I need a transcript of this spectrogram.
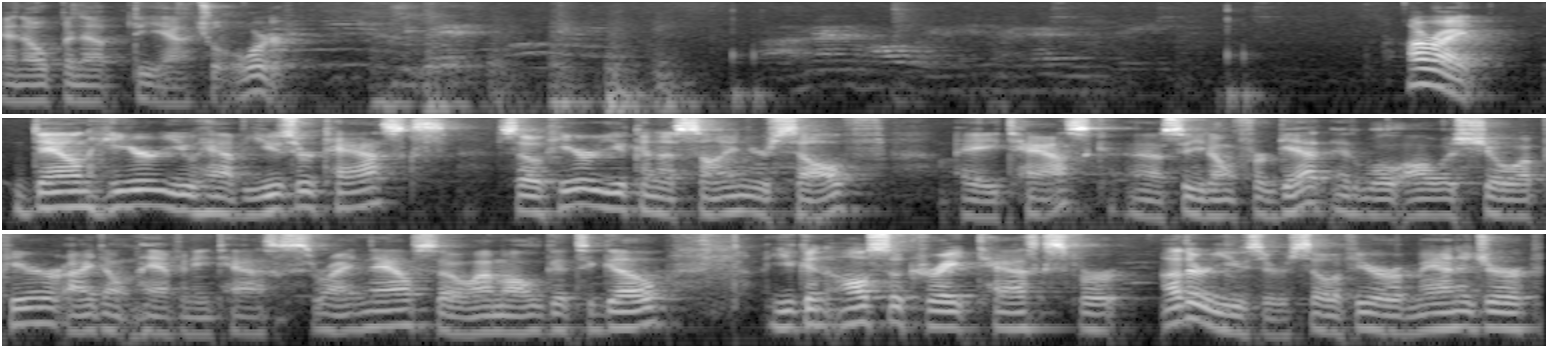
and open up the actual order. All right, down here you have user tasks. So here you can assign yourself a task uh, so you don't forget. It will always show up here. I don't have any tasks right now, so I'm all good to go. You can also create tasks for other users. So if you're a manager,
